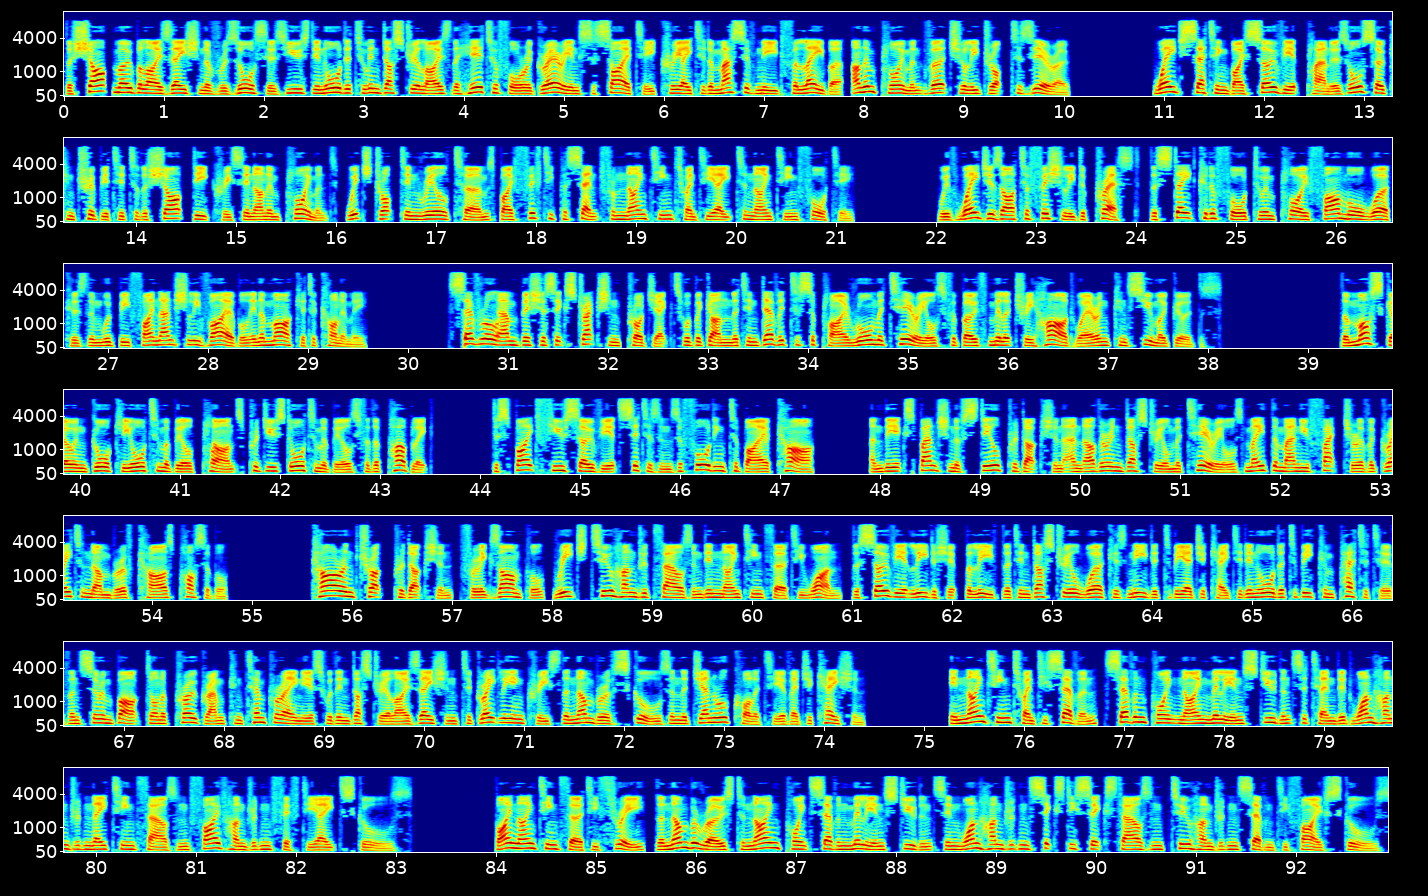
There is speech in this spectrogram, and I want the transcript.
The sharp mobilization of resources used in order to industrialize the heretofore agrarian society created a massive need for labor, unemployment virtually dropped to zero. Wage setting by Soviet planners also contributed to the sharp decrease in unemployment, which dropped in real terms by 50% from 1928 to 1940. With wages artificially depressed, the state could afford to employ far more workers than would be financially viable in a market economy. Several ambitious extraction projects were begun that endeavored to supply raw materials for both military hardware and consumer goods. The Moscow and Gorky automobile plants produced automobiles for the public, despite few Soviet citizens affording to buy a car, and the expansion of steel production and other industrial materials made the manufacture of a greater number of cars possible. Car and truck production, for example, reached 200,000 in 1931. The Soviet leadership believed that industrial workers needed to be educated in order to be competitive and so embarked on a program contemporaneous with industrialization to greatly increase the number of schools and the general quality of education. In 1927, 7.9 million students attended 118,558 schools. By 1933, the number rose to 9.7 million students in 166,275 schools.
